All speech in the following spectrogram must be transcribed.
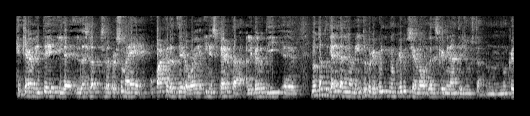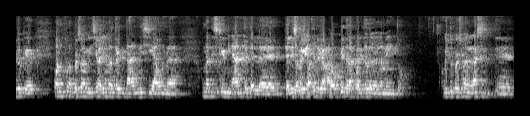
e chiaramente il, la, se, la, se, la, persona è o parte da zero o è inesperta a livello di eh, non tanto di anni di allenamento perché quelli non credo siano la discriminante giusta non, non credo che quando una persona mi diceva alleno da 30 anni sia un, una discriminante delle, dell'esperienza delle proprie e della qualità dell'allenamento. Ho visto persone allenarsi eh,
